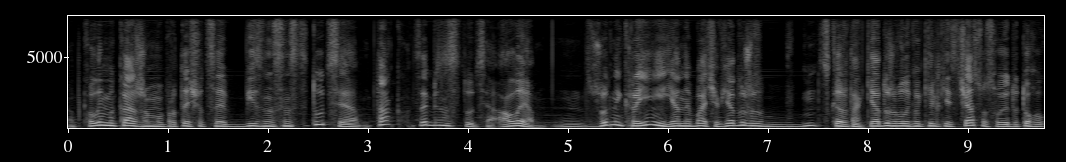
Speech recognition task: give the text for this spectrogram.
От коли ми кажемо про те, що це бізнес-інституція, так, це бізнес-інституція, але в жодній країні я не бачив. Я дуже, скажу так, я дуже велику кількість часу свою до того,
